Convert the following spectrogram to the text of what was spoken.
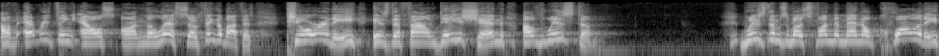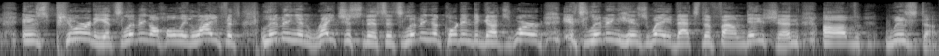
of everything else on the list. So think about this purity is the foundation of wisdom. Wisdom's most fundamental quality is purity. It's living a holy life. It's living in righteousness. It's living according to God's word. It's living His way. That's the foundation of wisdom.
